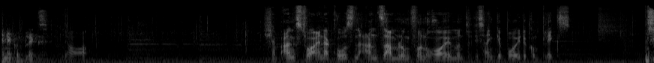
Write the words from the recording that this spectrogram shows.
Hennekomplex. Ja. Ich habe Angst vor einer großen Ansammlung von Räumen und das ist ein Gebäudekomplex.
